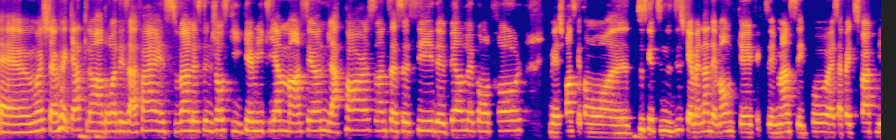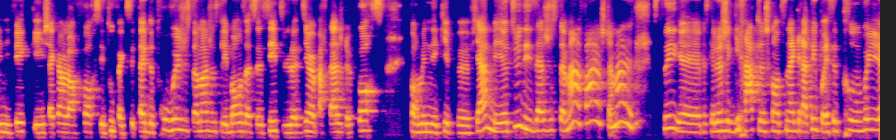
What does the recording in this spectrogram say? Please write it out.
Euh, moi, je suis avocate là, en droit des affaires et souvent, c'est une chose qui, que mes clients me mentionnent, la peur souvent de s'associer, de perdre le contrôle. Mais je pense que ton euh, tout ce que tu nous dis jusqu'à maintenant démontre qu'effectivement, c'est pas ça peut être super bénéfique et chacun leur force et tout. Fait que c'est peut-être de trouver justement juste les bons associés. Tu l'as dit, un partage de force former une équipe euh, fiable. Mais as-tu des ajustements à faire, justement? Tu sais, euh, parce que là, je gratte, je continue à gratter pour essayer de trouver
